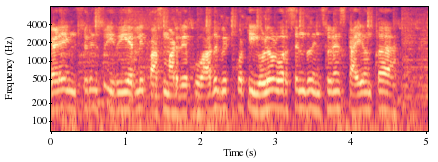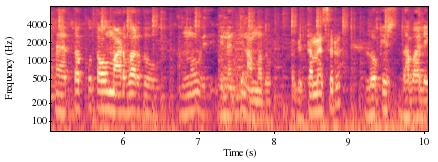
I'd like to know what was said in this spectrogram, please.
ಬೆಳೆ ಇನ್ಶೂರೆನ್ಸ್ ಇದು ಇಯರ್ಲಿ ಪಾಸ್ ಮಾಡಬೇಕು. ಅದು ಬಿಟ್ಕೊಟ್ಟು ಏಳೇಳು ವರ್ಷದಿಂದ ಇನ್ಶೂರೆನ್ಸ್ ಕಾಯುವಂಥ ತಪ್ಪು ತಾವು ಮಾಡಬಾರ್ದು ಅನ್ನೋ ವಿನಂತಿ ನಮ್ಮದು. ತಮ್ಮ ಹೆಸರು? ಲೋಕೇಶ್ ಧಬಾಲೆ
